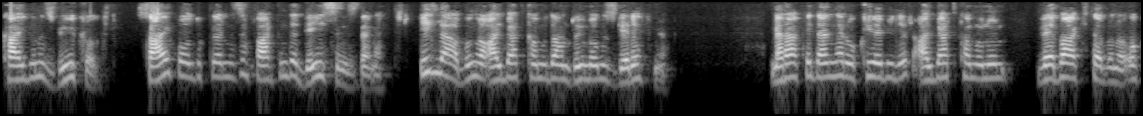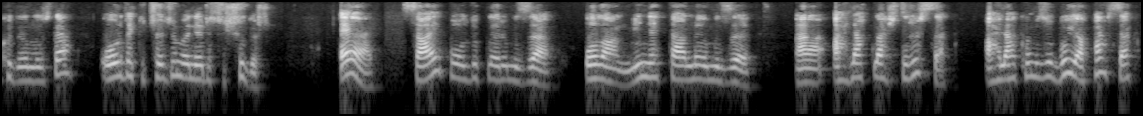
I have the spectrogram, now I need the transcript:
kaygınız büyük olur. Sahip olduklarınızın farkında değilsiniz demektir. İlla bunu Albert Camus'dan duymamız gerekmiyor. Merak edenler okuyabilir. Albert Camus'un Veba kitabını okuduğunuzda oradaki çözüm önerisi şudur. Eğer sahip olduklarımıza olan minnettarlığımızı ahlaklaştırırsak, ahlakımızı bu yaparsak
